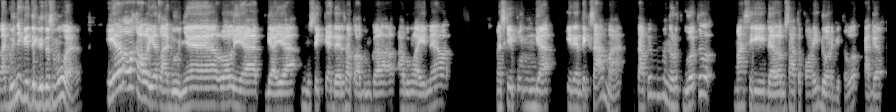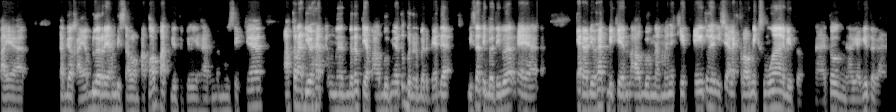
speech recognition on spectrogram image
lagunya gitu-gitu semua. Iya lo kalau lihat lagunya, lo lihat gaya musiknya dari satu album ke album lainnya, meskipun nggak identik sama, tapi menurut gue tuh masih dalam satu koridor gitu lo kagak kayak kagak kayak Blur yang bisa lompat-lompat gitu pilihan musiknya atau Radiohead yang bener-bener tiap albumnya tuh bener-bener beda bisa tiba-tiba kayak kayak Radiohead bikin album namanya Kid A itu yang isi elektronik semua gitu nah itu nggak kayak gitu kan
